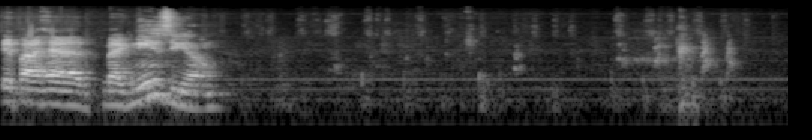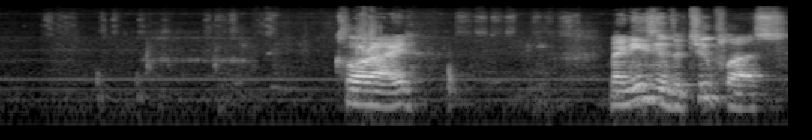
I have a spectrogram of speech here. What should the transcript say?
if I had magnesium chloride Magnesium is a 2 plus,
